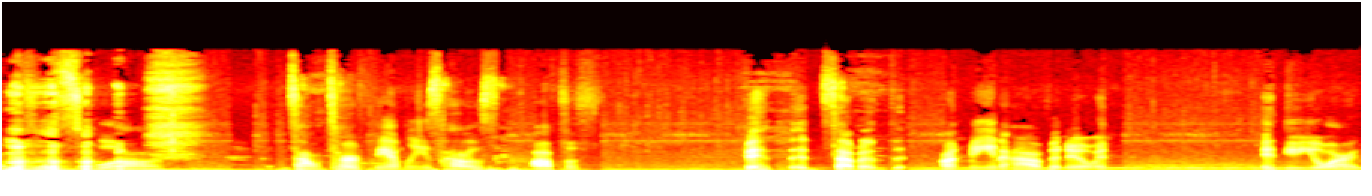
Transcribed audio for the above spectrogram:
from school down to her family's house off of Fifth and Seventh on Main Avenue in in New York.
